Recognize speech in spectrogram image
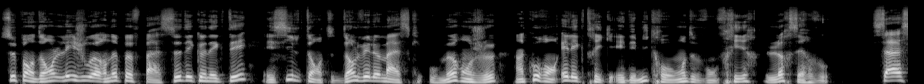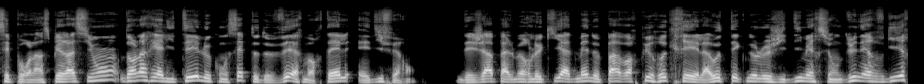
Cependant, les joueurs ne peuvent pas se déconnecter et s'ils tentent d'enlever le masque ou meurent en jeu, un courant électrique et des micro-ondes vont frire leur cerveau. Ça, c'est pour l'inspiration. Dans la réalité, le concept de VR mortel est différent. Déjà, Palmer Lucky admet ne pas avoir pu recréer la haute technologie d'immersion du Nerve Gear,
